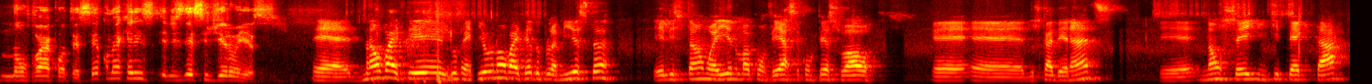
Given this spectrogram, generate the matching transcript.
não vai acontecer. Como é que eles, eles decidiram isso? É, não vai ter juvenil, não vai ter dupla mista. Eles estão aí numa conversa com o pessoal é, é, dos cadeirantes. não sei em que pé está,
